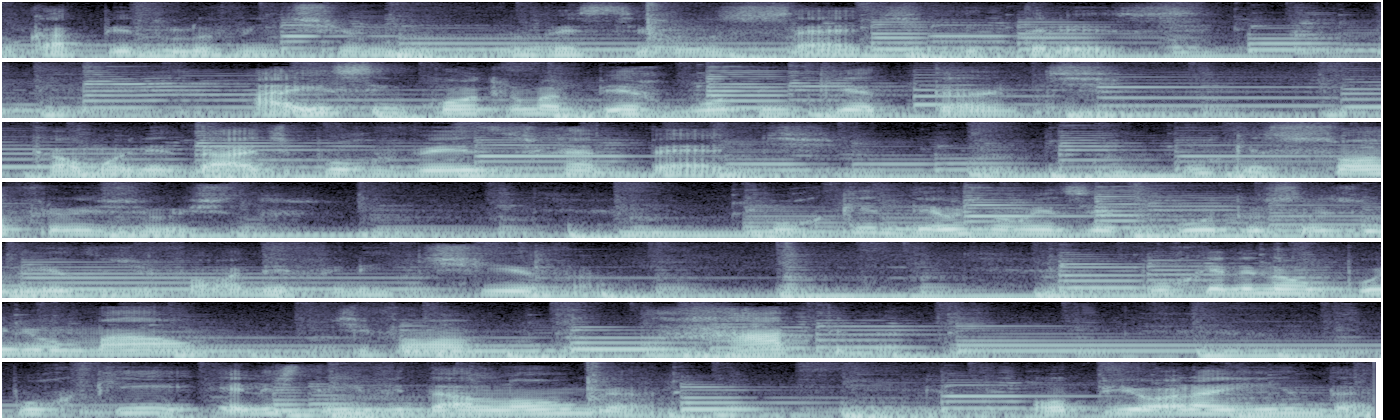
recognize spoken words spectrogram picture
no capítulo 21, no versículo 7 e 13. Aí se encontra uma pergunta inquietante que a humanidade por vezes repete: Por que sofrem os justos? Por que Deus não executa os seus juízos de forma definitiva? Por que Ele não pune o mal de forma rápida? Por que eles têm vida longa? Ou pior ainda,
